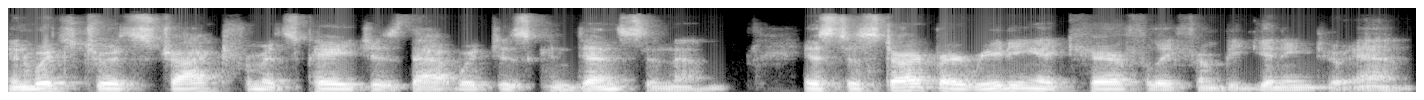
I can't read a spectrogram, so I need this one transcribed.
in which to extract from its pages that which is condensed in them, is to start by reading it carefully from beginning to end,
